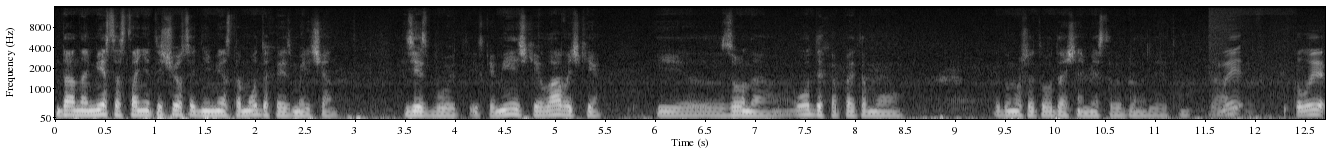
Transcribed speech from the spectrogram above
данное место станет еще с одним местом отдыха измельчан. Здесь будет и скамеечки, и лавочки, и э, зона отдыха, поэтому я думаю, что это удачное место выбрано для этого. Ми, коли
